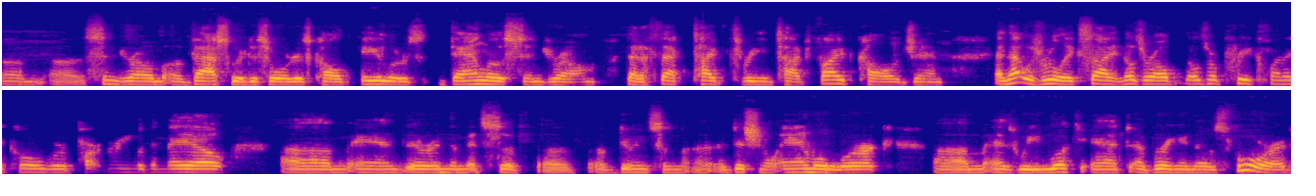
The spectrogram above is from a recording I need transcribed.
um, a, syndrome of vascular disorders called Ehlers-Danlos syndrome that affect type 3 and type 5 collagen and that was really exciting. Those are all those are preclinical. We're partnering with the Mayo, um, and they're in the midst of of, of doing some uh, additional animal work um, as we look at uh, bringing those forward.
